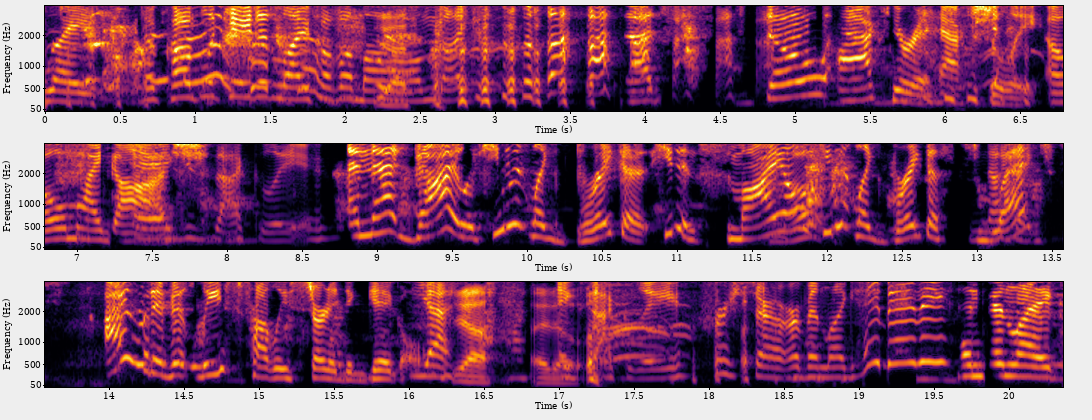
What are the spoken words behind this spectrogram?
right. the complicated life of a mom. Yes. That's so accurate, actually. Oh my gosh. exactly. And that guy, like, he didn't like break a, he didn't smile, No. he didn't like break a sweat. Nothing. I would have at least probably started to giggle. Yes. Yeah, I know. Exactly. For sure. Or been like, hey, baby. And been like,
